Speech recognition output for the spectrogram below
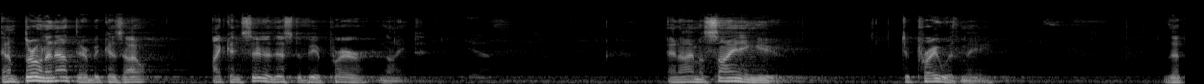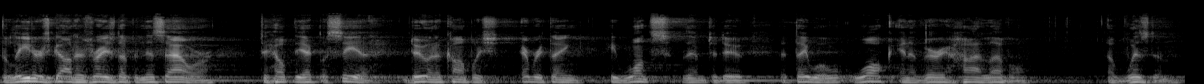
And I'm throwing it out there because I, I consider this to be a prayer night. Yes. And I'm assigning you to pray with me that the leaders God has raised up in this hour to help the ecclesia do and accomplish everything he wants them to do, that they will walk in a very high level of wisdom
